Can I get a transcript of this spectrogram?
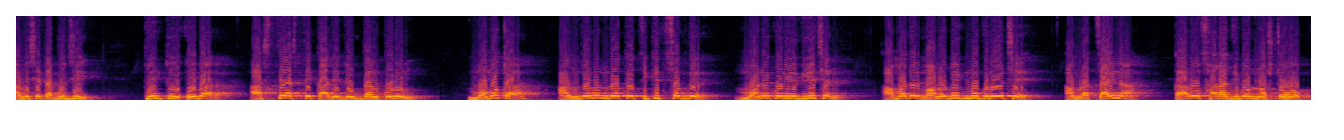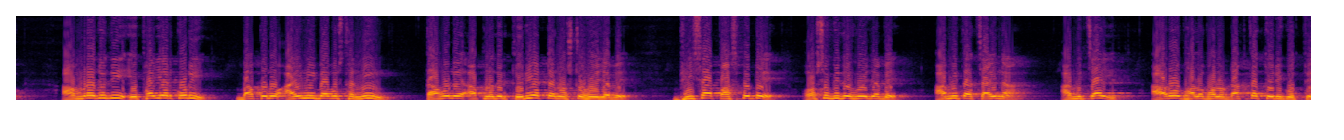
আমি সেটা বুঝি। কিন্তু এবার আস্তে আস্তে কাজে যোগদান করুন। মমতা আন্দোলনরত চিকিৎসকদের মনে করিয়ে দিয়েছেন, আমাদের মানবিক মুখ রয়েছে, আমরা চাই না কারও সারা জীবন নষ্ট হোক। আমরা যদি এফআইআর করি বা কোনো আইনি ব্যবস্থা নিন, তাহলে আপনাদের কেরিয়ারটা নষ্ট হয়ে যাবে। ভিসা, পাসপোর্টে অসুবিধে হয়ে যাবে। আমি তা চাই না। আমি চাই আরও ভালো ভালো ডাক্তার তৈরি করতে।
